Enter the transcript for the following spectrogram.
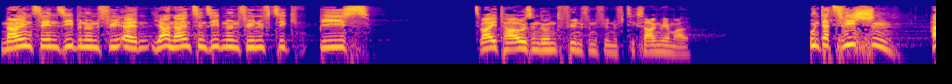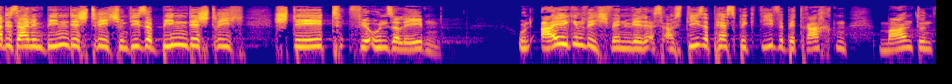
1957, äh, ja, 1957 bis 2055, sagen wir mal. Und dazwischen hat es einen Bindestrich und dieser Bindestrich steht für unser Leben. Und eigentlich, wenn wir das aus dieser Perspektive betrachten, mahnt uns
